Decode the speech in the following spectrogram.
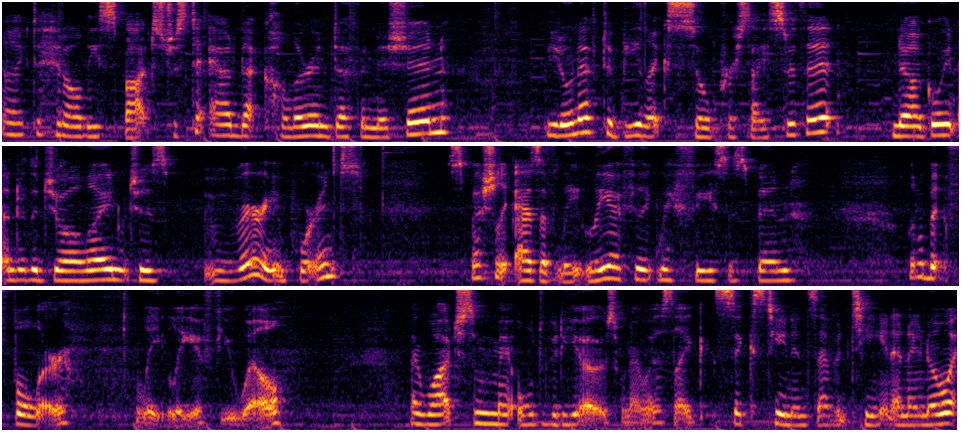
I like to hit all these spots just to add that color and definition you don't have to be like so precise with it. Now going under the jawline, which is very important, especially as of lately. I feel like my face has been a little bit fuller lately, if you will. I watched some of my old videos when I was like 16 and 17 and I know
